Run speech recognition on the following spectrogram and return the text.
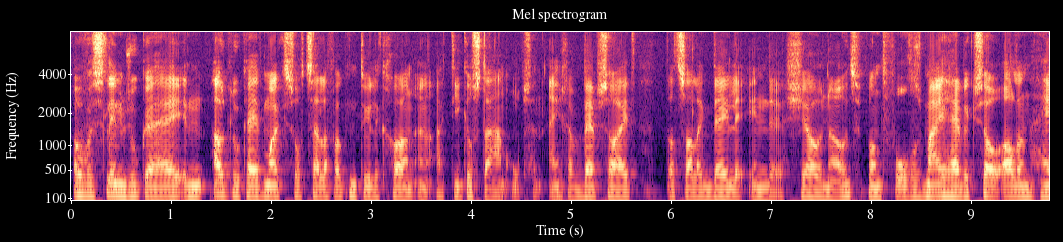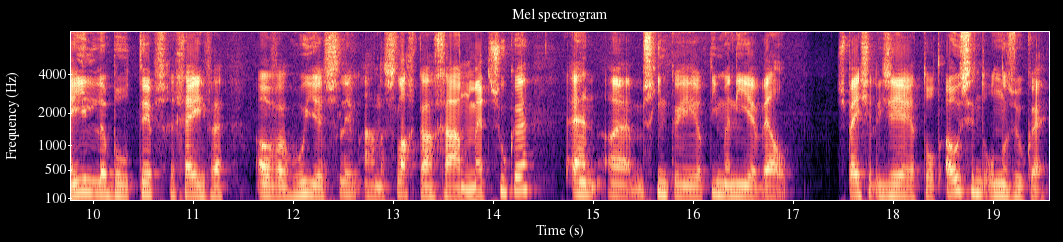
Over slim zoeken in Outlook heeft Microsoft zelf ook natuurlijk gewoon een artikel staan op zijn eigen website. Dat zal ik delen in de show notes, want volgens mij heb ik zo al een heleboel tips gegeven over hoe je slim aan de slag kan gaan met zoeken. En uh, misschien kun je je op die manier wel specialiseren tot OSINT-onderzoeker.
